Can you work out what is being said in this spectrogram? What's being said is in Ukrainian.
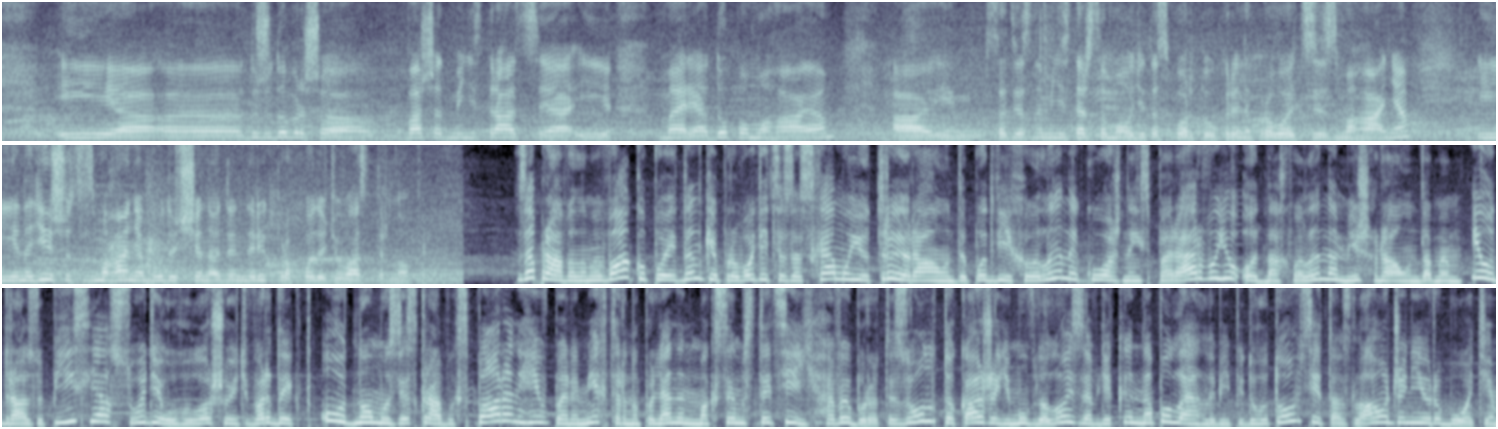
І е, дуже добре, що ваша адміністрація і мерія допомагає. І, соответственно, Міністерство молоді та спорту України проводить ці змагання. І надіюсь, що ці змагання будуть ще не один рік проходити у вас в Тернополі. За правилами ВАКу поєдинки проводяться за схемою три раунди по дві хвилини кожний з перервою, одна хвилина між раундами. І одразу після судді оголошують вердикт. У одному з яскравих спарингів переміг тернополянин Максим Стецій. Вибороти золото каже, йому вдалося завдяки наполегливій підготовці та злагодженій роботі.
